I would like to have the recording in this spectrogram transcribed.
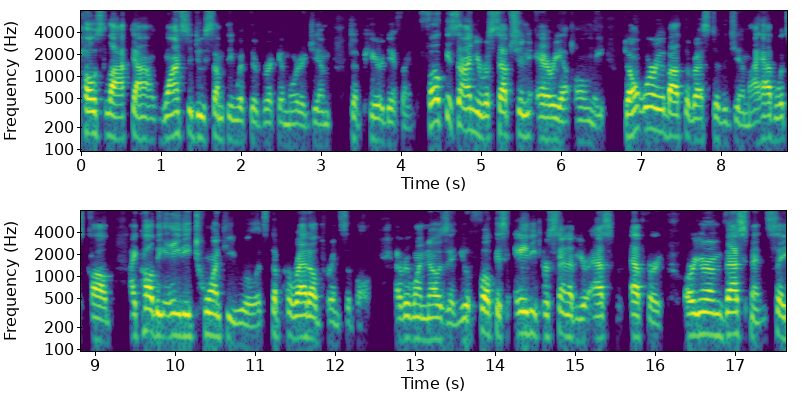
post lockdown wants to do something with their brick and mortar gym to appear different. Focus on your reception area only. Don't worry about the rest of the gym. I have what's called, I call the 80 20 rule. It's the Pareto principle. Everyone knows it. You focus 80% of your effort or your investment, say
